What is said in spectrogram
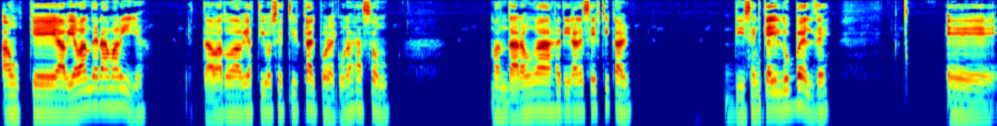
Aunque había bandera amarilla, estaba todavía activo el safety car, por alguna razón mandaron a retirar el safety car dicen que hay luz verde. Eh,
